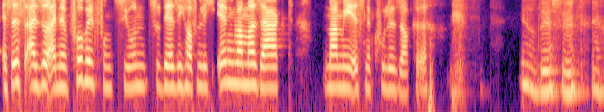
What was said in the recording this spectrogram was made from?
Es ist also eine Vorbildfunktion, zu der sie hoffentlich irgendwann mal sagt, Mami ist eine coole Socke. Ja, sehr schön. Ja.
